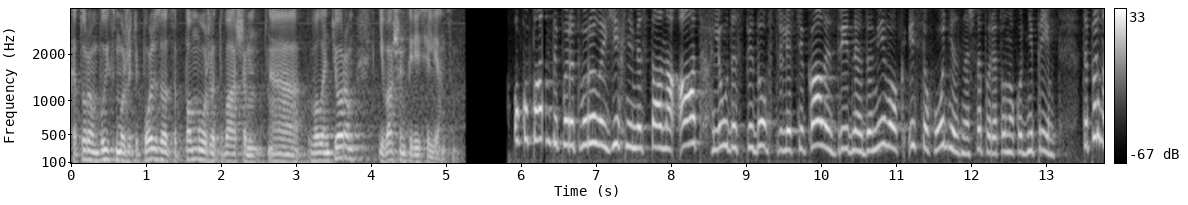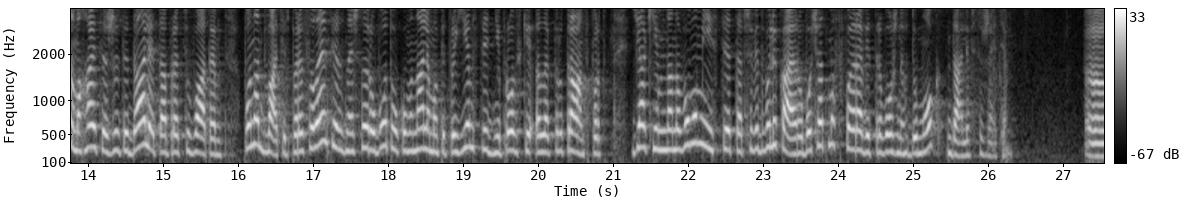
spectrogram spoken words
которым вы сможете пользоваться, поможет вашим волонтерам и вашим переселенцам. Окупанти перетворили їхні міста на ад. Люди з під обстрілів тікали з рідних домівок і сьогодні знайшли порятунок у Дніпрі. Тепер намагаються жити далі та працювати. Понад 20 переселенців знайшли роботу у комунальному підприємстві Дніпровський електротранспорт. Як їм на новому місці та чи відволікає робоча атмосфера від тривожних думок? Далі в сюжеті. Э,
